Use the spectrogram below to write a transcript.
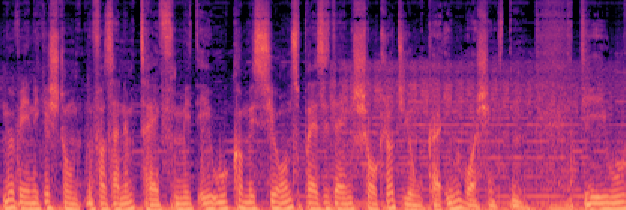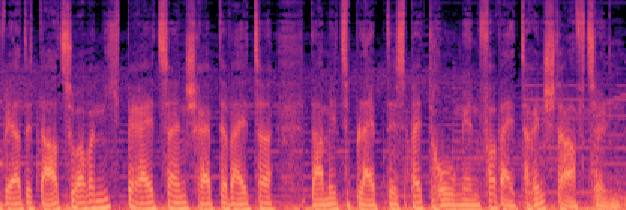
nur wenige Stunden vor seinem Treffen mit EU-Kommissionspräsident Jean-Claude Juncker in Washington. Die EU werde dazu aber nicht bereit sein, schreibt er weiter. Damit bleibt es bei Drohungen vor weiteren Strafzöllen.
